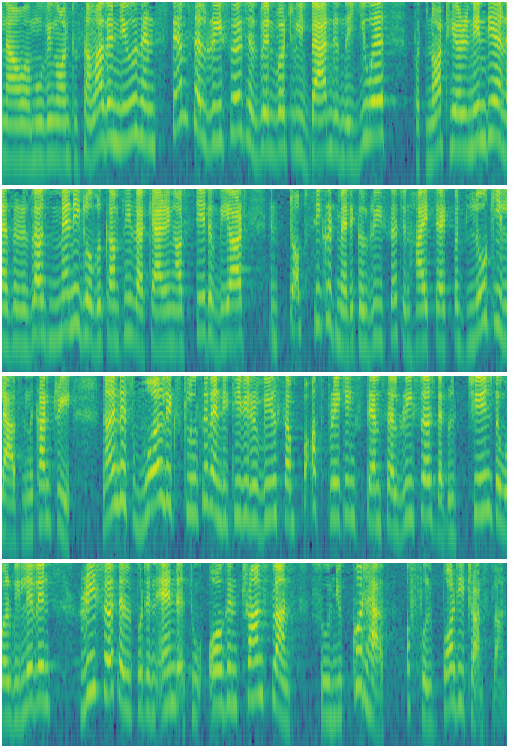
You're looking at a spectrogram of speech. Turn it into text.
now uh, moving on to some other news, and stem cell research has been virtually banned in the US, but not here in India, and as a result, many global companies are carrying out state-of-the-art and top-secret medical research in high-tech but low-key labs in the country. Now, in this world-exclusive, NDTV reveals some path-breaking stem cell research that will change the world we live in, research that will put an end to organ transplants. Soon you could have a full-body transplant.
